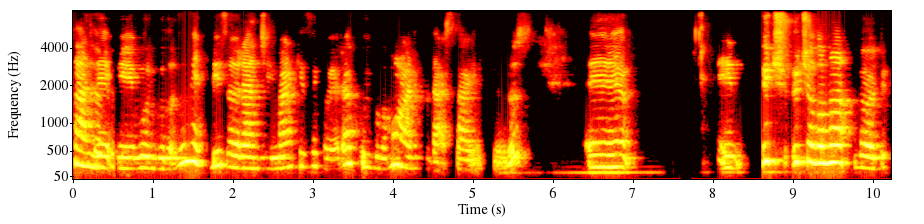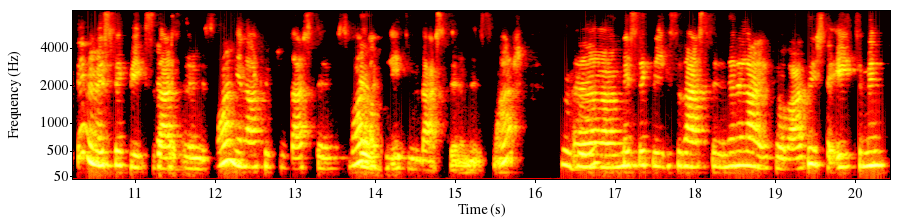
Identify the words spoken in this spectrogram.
Sen de e, vurguladın. Hep biz öğrenciyi merkeze koyarak uygulama ağırlıklı dersler yapıyoruz. E, e, üç, üç alana böldük değil mi? Meslek bilgisi evet. derslerimiz var, genel kültür derslerimiz var, evet. akıl eğitimi derslerimiz var. Hı hı. E, meslek bilgisi derslerinde neler yapıyorlardı? İşte eğitimin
